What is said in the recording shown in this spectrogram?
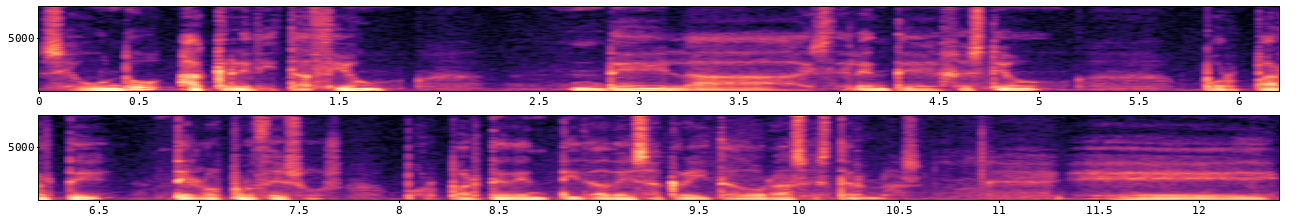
Segundo, acreditación de la excelente gestión por parte de los procesos, por parte de entidades acreditadoras externas, eh,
